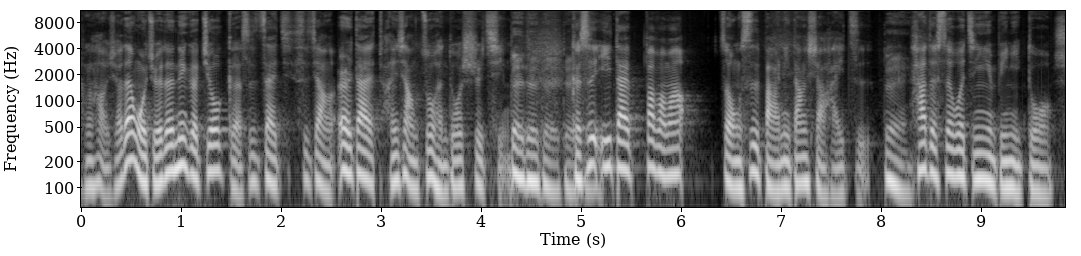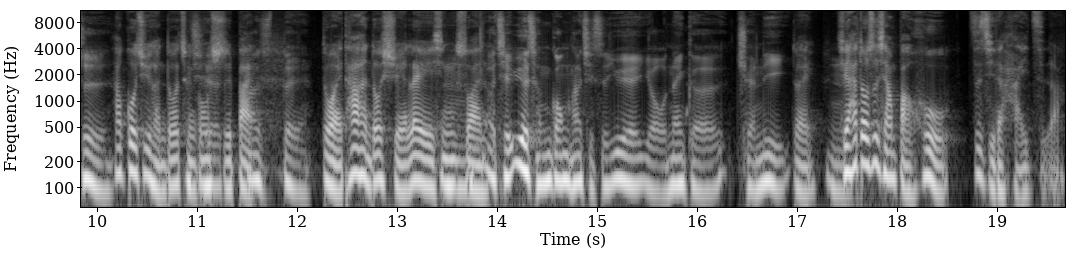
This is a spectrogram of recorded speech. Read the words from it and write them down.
很好笑，但我觉得那个纠葛是在是这样，二代很想做很多事情，对对对对，可是一代爸爸妈妈。”总是把你当小孩子，对，他的社会经验比你多，是。他过去很多成功失败，对，对他很多血泪辛酸，而且越成功，他其实越有那个权利，对，其实他都是想保护自己的孩子啊。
